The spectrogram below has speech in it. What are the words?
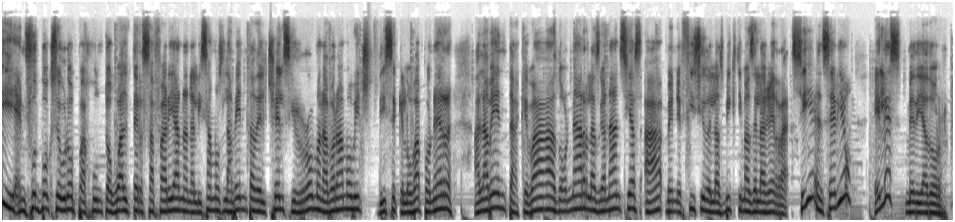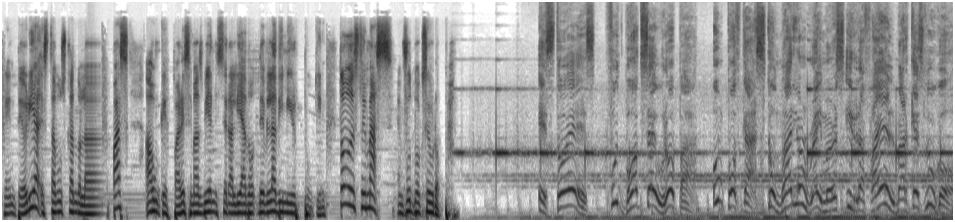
En Footbox Europa, junto a Walter Zafarian, analizamos la venta del Chelsea. Roman Abramovich dice que lo va a poner a la venta, que va a donar las ganancias a beneficio de las víctimas de la guerra. ¿Sí? ¿En serio? Él es mediador, en teoría está buscando la paz, aunque parece más bien ser aliado de Vladimir Putin. Todo esto y más en Footbox Europa. Esto es Footbox Europa, un podcast con Marion Reimers y Rafael Márquez Lugo,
